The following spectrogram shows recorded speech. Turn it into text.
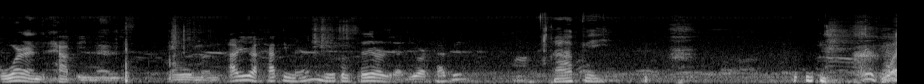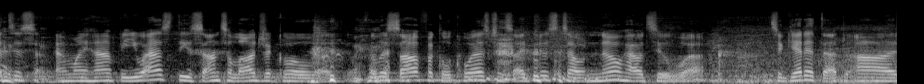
weren't happy men or women. Are you a happy man? Do you consider that you are happy? happy what is am i happy you ask these ontological uh, philosophical questions i just don't know how to uh, to get at that uh,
